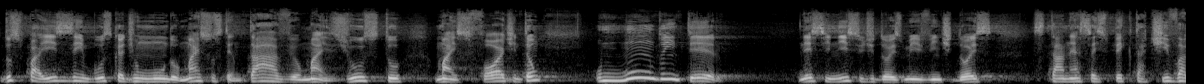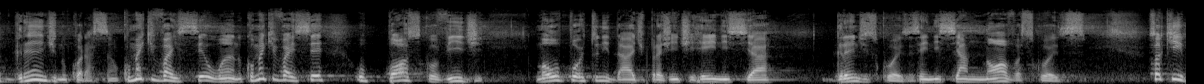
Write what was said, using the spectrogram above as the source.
dos países em busca de um mundo mais sustentável, mais justo, mais forte. Então, o mundo inteiro nesse início de 2022, está nessa expectativa grande no coração. Como é que vai ser o ano? Como é que vai ser o pós-Covid? Uma oportunidade para a gente reiniciar grandes coisas, reiniciar novas coisas. Só que,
